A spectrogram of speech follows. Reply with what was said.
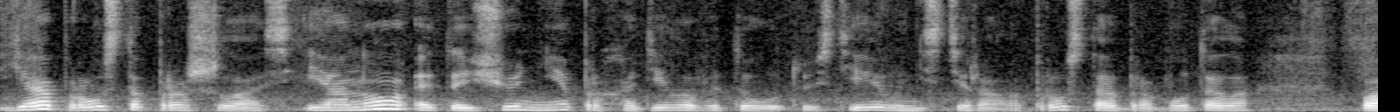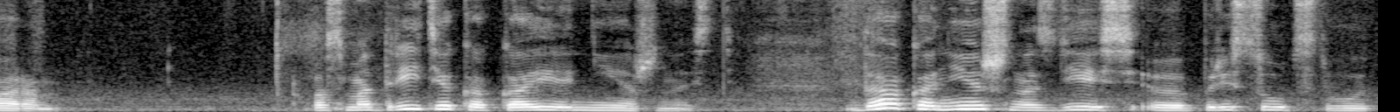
я просто прошлась. И оно это еще не проходило в ВТО. То есть я его не стирала, просто обработала паром. Посмотрите, какая нежность. Да, конечно, здесь э, присутствует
